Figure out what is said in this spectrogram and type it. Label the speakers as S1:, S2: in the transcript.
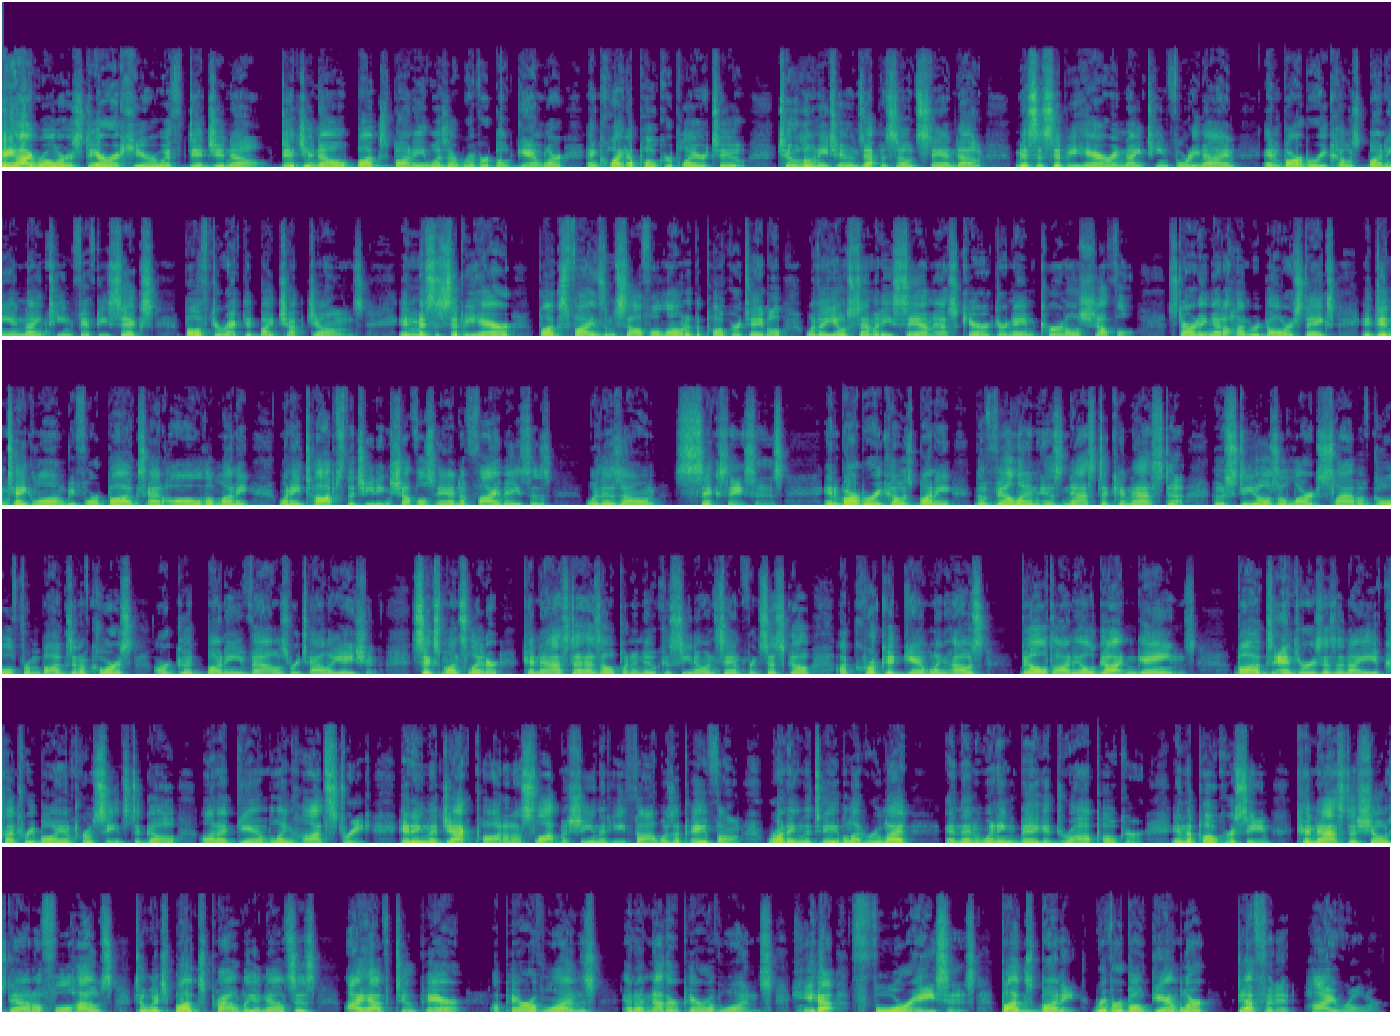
S1: Hey, high rollers, Derek here with Did You Know? Did you know Bugs Bunny was a riverboat gambler and quite a poker player, too? Two Looney Tunes episodes stand out Mississippi Hare in 1949 and Barbary Coast Bunny in 1956, both directed by Chuck Jones. In Mississippi Hare, Bugs finds himself alone at the poker table with a Yosemite Sam esque character named Colonel Shuffle. Starting at $100 stakes, it didn't take long before Bugs had all the money when he tops the cheating shuffles hand of five aces with his own six aces. In Barbary Coast Bunny, the villain is Nasty Canasta, who steals a large slab of gold from Bugs, and of course, our good bunny vows retaliation. Six months later, Canasta has opened a new casino in San Francisco, a crooked gambling house built on ill gotten gains. Bugs enters as a naive country boy and proceeds to go on a gambling hot streak, hitting the jackpot on a slot machine that he thought was a payphone, running the table at roulette, and then winning big at draw poker. In the poker scene, Canasta shows down a full house, to which Bugs proudly announces, I have two pair, a pair of ones and another pair of ones. Yeah, four aces. Bugs Bunny, riverboat gambler, definite high roller.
